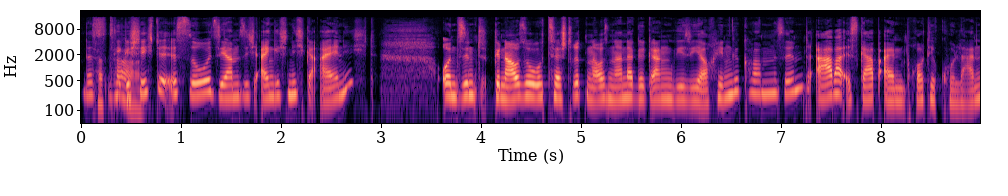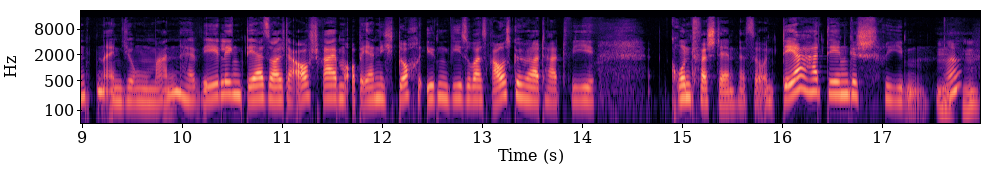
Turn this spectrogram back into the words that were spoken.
Das, Tata. die Geschichte ist so, sie haben sich eigentlich nicht geeinigt und sind genauso zerstritten auseinandergegangen, wie sie auch hingekommen sind. Aber es gab einen Protokollanten, einen jungen Mann, Herr Wehling, der sollte aufschreiben, ob er nicht doch irgendwie sowas rausgehört hat wie Grundverständnisse. Und der hat den geschrieben ne?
